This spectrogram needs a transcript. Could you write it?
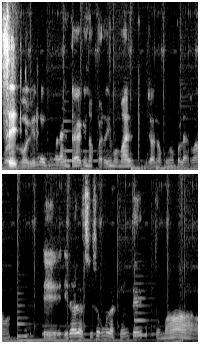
Sí. Volviendo al tema de las entradas que nos perdimos mal, ya nos fuimos por las ramas. Eh, era gracioso como la gente tomaba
